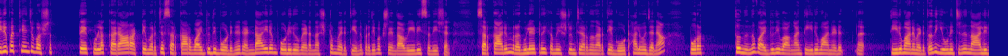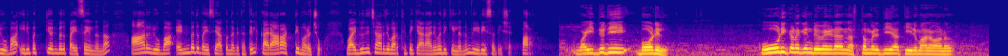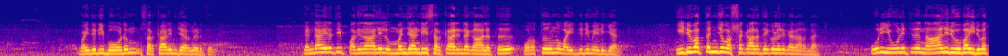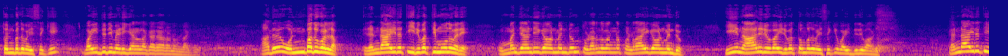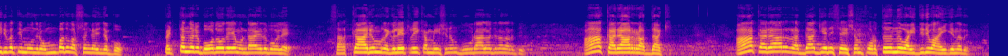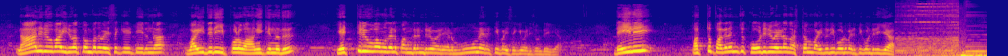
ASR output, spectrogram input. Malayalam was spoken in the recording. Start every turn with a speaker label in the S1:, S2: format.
S1: ഇരുപത്തിയഞ്ച് വർഷത്തേക്കുള്ള കരാർ അട്ടിമറിച്ച് സർക്കാർ വൈദ്യുതി ബോർഡിന് രണ്ടായിരം കോടി രൂപയുടെ നഷ്ടം വരുത്തിയെന്ന് പ്രതിപക്ഷ നേതാവ് വി ഡി സതീശൻ. സർക്കാരും റെഗുലേറ്ററി കമ്മീഷനും ചേർന്ന് നടത്തിയ ഗൂഢാലോചന പുറത്തുനിന്ന് വൈദ്യുതി വാങ്ങാൻ തീരുമാനെടു തീരുമാനമെടുത്തത് യൂണിറ്റിന് നാല് രൂപ ഇരുപത്തിയൊൻപത് പൈസയിൽ നിന്ന് ആറ് രൂപ എൺപത് പൈസയാക്കുന്ന വിധത്തിൽ കരാർ അട്ടിമറിച്ചു. വൈദ്യുതി ചാർജ് വർദ്ധിപ്പിക്കാൻ അനുവദിക്കില്ലെന്നും വി ഡി സതീശൻ പറഞ്ഞു.
S2: വൈദ്യുതി ബോർഡിൽ കോടിക്കണക്കിന് രൂപയുടെ നഷ്ടം വരുത്തിയ തീരുമാനമാണ് വൈദ്യുതി ബോർഡും സർക്കാരും ചേർന്നെടുത്തത്. രണ്ടായിരത്തി പതിനാലിൽ ഉമ്മൻചാണ്ടി സർക്കാരിന്റെ കാലത്ത് പുറത്തുനിന്ന് വൈദ്യുതി മേടിക്കാൻ ഇരുപത്തഞ്ച് വർഷക്കാലത്തേക്കുള്ളൊരു കരാറുണ്ടാക്കി. ഒരു യൂണിറ്റിന് നാല് രൂപ ഇരുപത്തൊൻപത് പൈസയ്ക്ക് വൈദ്യുതി മേടിക്കാനുള്ള കരാറാണ് ഉണ്ടാക്കിയത്. അത് ഒൻപത് കൊല്ലം രണ്ടായിരത്തി ഇരുപത്തി മൂന്ന് വരെ ഉമ്മൻചാണ്ടി ഗവൺമെന്റും തുടർന്ന് വന്ന പിണറായി ഗവൺമെന്റും ഈ നാല് രൂപ ഇരുപത്തൊമ്പത് പൈസയ്ക്ക് വൈദ്യുതി വാങ്ങിച്ചു രണ്ടായിരത്തി ഇരുപത്തി മൂന്നിന് ഒമ്പത് വർഷം കഴിഞ്ഞപ്പോൾ പെട്ടെന്നൊരു ബോധോദയം ഉണ്ടായതുപോലെ സർക്കാരും റെഗുലേറ്ററി കമ്മീഷനും ഗൂഢാലോചന നടത്തി. ആ കരാർ റദ്ദാക്കി. ആ കരാർ റദ്ദാക്കിയതിന് ശേഷം പുറത്തുനിന്ന് വൈദ്യുതി വാങ്ങിക്കുന്നത് നാല് രൂപ ഇരുപത്തൊമ്പത് പൈസ കിട്ടിയിരുന്ന വൈദ്യുതി ഇപ്പോൾ വാങ്ങിക്കുന്നത് എട്ട് രൂപ മുതൽ പന്ത്രണ്ട് രൂപ വരെയാണ്. മൂന്നിരട്ടി പൈസയ്ക്ക് മേടിച്ചുകൊണ്ടിരിക്കുക. ഡെയിലി പത്ത് പതിനഞ്ച് കോടി രൂപയുടെ നഷ്ടം വൈദ്യുതി ബോർഡ് വരുത്തിക്കൊണ്ടിരിക്കുകയാണ് Bye.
